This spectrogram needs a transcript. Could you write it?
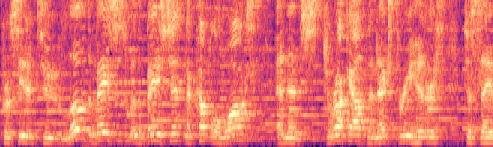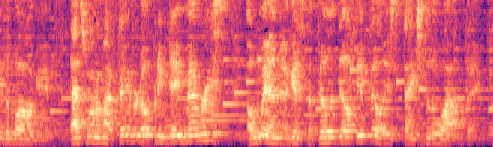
proceeded to load the bases with a base hit and a couple of walks, and then struck out the next three hitters to save the ball game. That's one of my favorite opening day memories, a win against the Philadelphia Phillies thanks to the Wild Thing.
